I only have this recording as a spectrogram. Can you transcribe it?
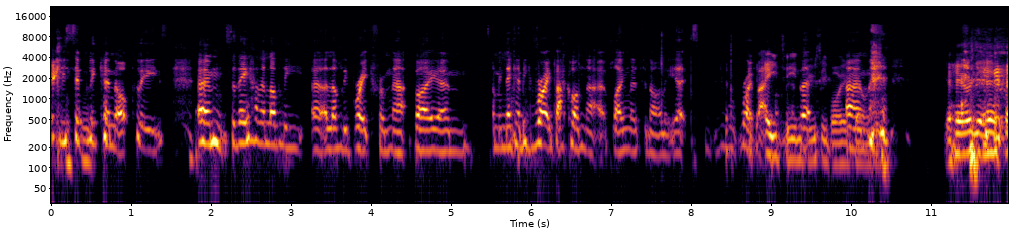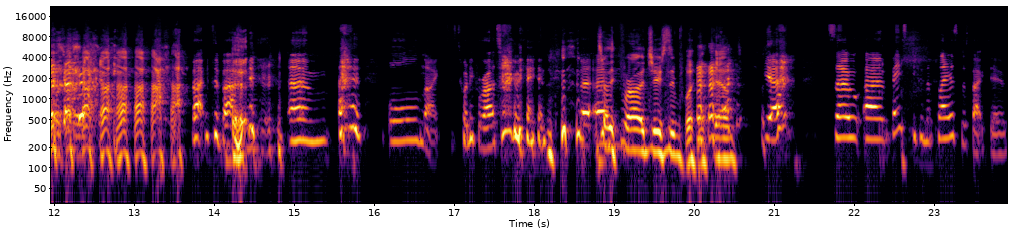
we simply cannot, please. Um, so they had a lovely uh, a lovely break from that by um, I mean, they're going to be right back on that at Flying Lead finale. It's right back. 18 there, Juicy Boy. um, You're hearing it here back to back, um, all night. It's 24 hour time in. But, um, 24 hour juicy boy account. yeah. So uh, basically, from the player's perspective,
